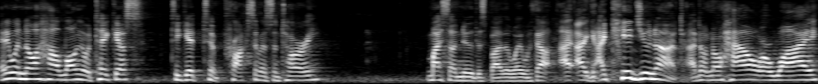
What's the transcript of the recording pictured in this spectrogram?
Anyone know how long it would take us to get to Proxima Centauri? My son knew this, by the way, without, I, I, I kid you not. I don't know how or why,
